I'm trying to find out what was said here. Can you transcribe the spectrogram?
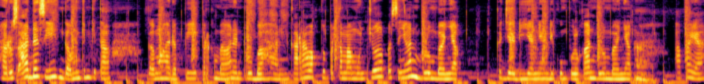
harus ada sih. Nggak mungkin kita nggak menghadapi perkembangan dan perubahan. Karena waktu pertama muncul pastinya kan belum banyak kejadian yang dikumpulkan belum banyak apa ya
